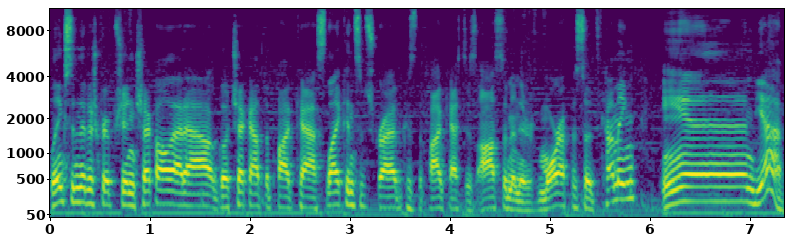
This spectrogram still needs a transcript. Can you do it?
links in the description. Check all that out. Go check out the podcast. Like and subscribe because the podcast is awesome and there's more episodes coming. And yeah,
